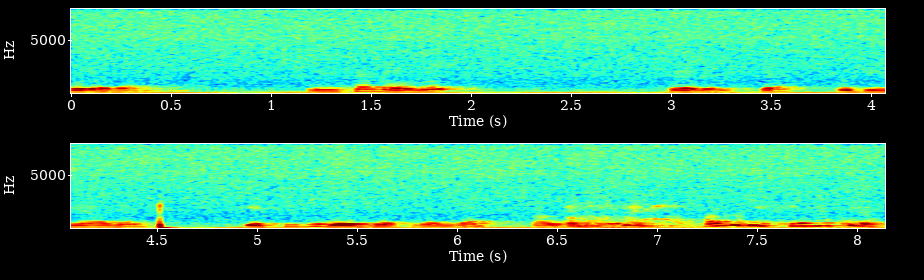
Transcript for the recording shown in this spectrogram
burada. İnsanoğlu böyle işte bu dünyanın geçici lezzetlerine aldanıyor. Halbuki kıymeti yok.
